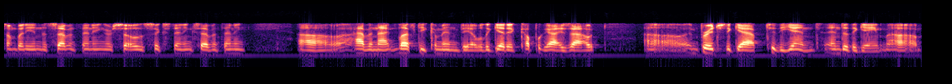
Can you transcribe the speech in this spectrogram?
somebody in the seventh inning or so, sixth inning, seventh inning. Uh, having that lefty come in, be able to get a couple guys out, uh, and bridge the gap to the end end of the game. Um,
